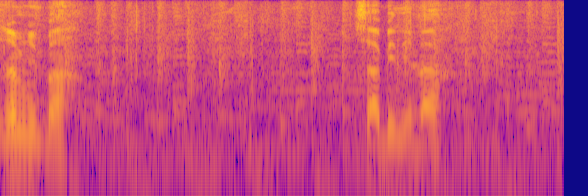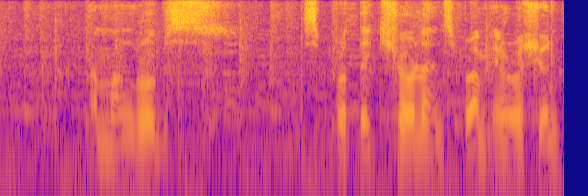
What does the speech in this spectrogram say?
Alam niyo ba sabi nila ang mangroves is protect shorelines from erosion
